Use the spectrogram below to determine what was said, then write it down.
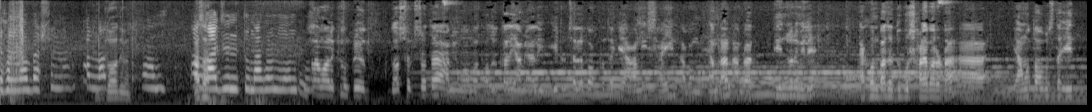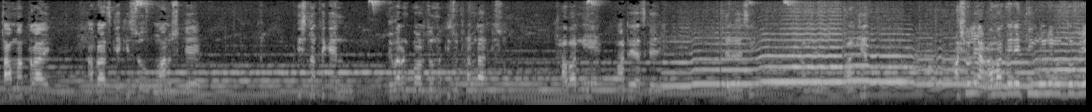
ধন্যবাদ আল্লাহ আচ্ছা। আল্লাহ যেন তোমাকে মন আসসালামু আলাইকুম প্রিয় দর্শক শ্রোতা আমি মোহাম্মদ হজরত আলী আমি আলী ইউটিউব চ্যানেলের পক্ষ থেকে আমি শাহিন এবং ইমরান আমরা তিনজনে মিলে এখন বাজে দুপুর সাড়ে বারোটা আহ, এমতো অবস্থা এই তাপমাত্রায় আমরা আজকে কিছু মানুষকে তৃষ্ণা থেকে নিবারণ করার জন্য কিছু ঠান্ডা কিছু খাবার নিয়ে মাঠে আজকে বের হয়েছি। আসলে আমাদের এই তিনজনের উদ্যোগে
